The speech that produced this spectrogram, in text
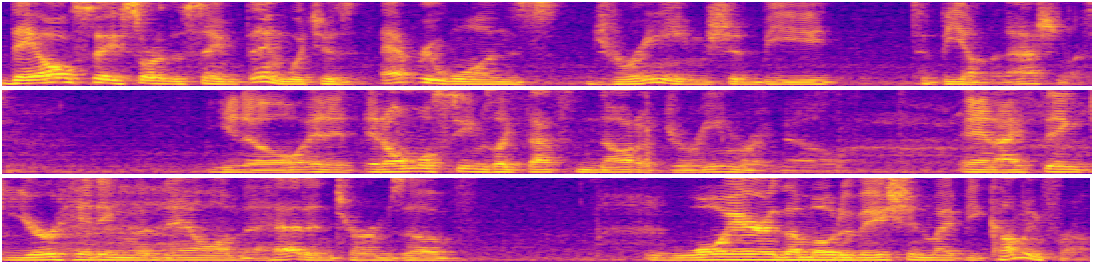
they all say sort of the same thing, which is everyone's dream should be to be on the national team. You know, and it, it almost seems like that's not a dream right now. And I think you're hitting the nail on the head in terms of where the motivation might be coming from.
